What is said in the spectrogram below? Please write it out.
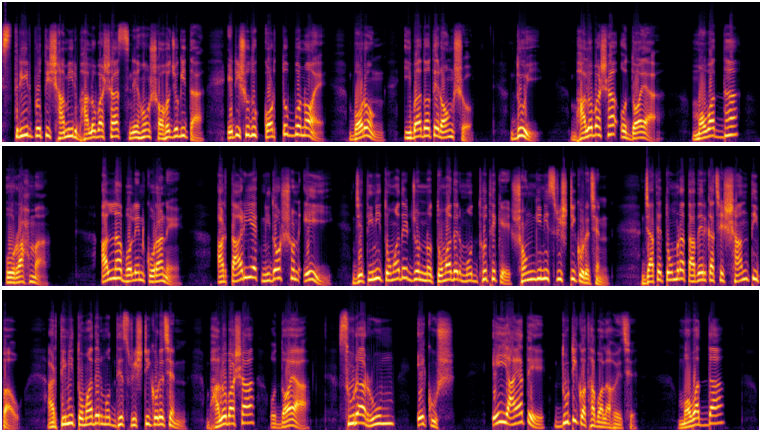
স্ত্রীর প্রতি স্বামীর ভালোবাসা, স্নেহ, সহযোগিতা, এটি শুধু কর্তব্য নয়, বরং ইবাদতের অংশ। দুই, ভালোবাসা ও দয়া মওয়াদ্ধা ও রাহমা। আল্লাহ বলেন কোরআনে, আর তারই এক নিদর্শন এই, যে তিনি তোমাদের জন্য তোমাদের মধ্য থেকে সঙ্গিনী সৃষ্টি করেছেন, যাতে তোমরা তাদের কাছে শান্তি পাও, আর তিনি তোমাদের মধ্যে সৃষ্টি করেছেন ভালোবাসা ও দয়া। সুরা রুম একুশ। এই আয়াতে দুটি কথা বলা হয়েছে। মওয়াদ্দা,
